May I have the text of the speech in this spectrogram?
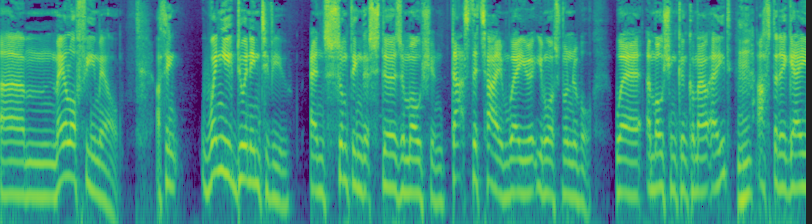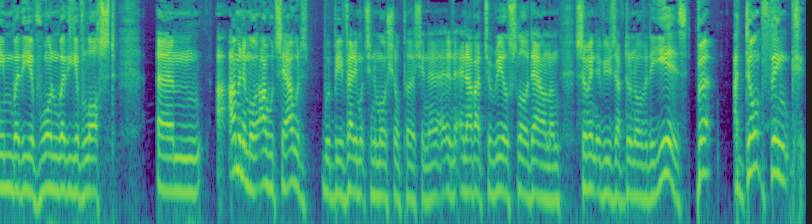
um, male or female, I think when you do an interview and something that stirs emotion, that's the time where you're at your most vulnerable, where emotion can come out aid after the game, whether you've won, whether you've lost. Um, I, I'm an emo- I would say I would would be very much an emotional person, and, and I've had to real slow down on some interviews I've done over the years. But I don't think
